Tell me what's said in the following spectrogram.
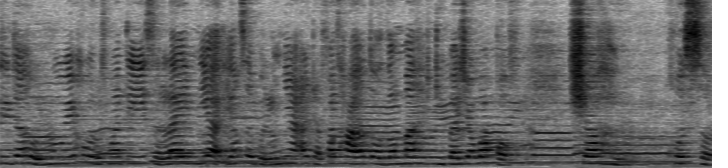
didahului huruf mati selain ya yang sebelumnya ada fathah atau dhammah dibaca waqaf syahr khusr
